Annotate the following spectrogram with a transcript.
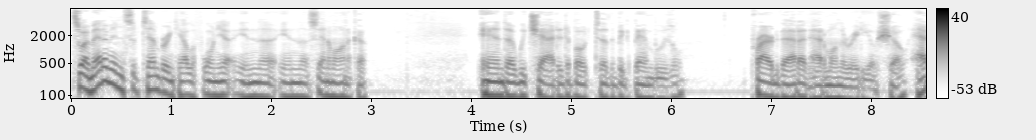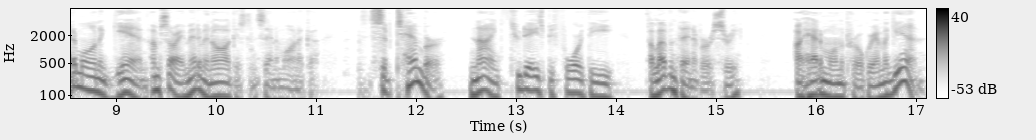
So I met him in September in California, in uh, in uh, Santa Monica, and uh, we chatted about uh, the Big Bamboozle. Prior to that, I'd had him on the radio show. Had him on again. I'm sorry, I met him in August in Santa Monica. September 9th, two days before the 11th anniversary, I had him on the program again.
